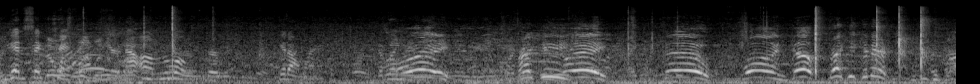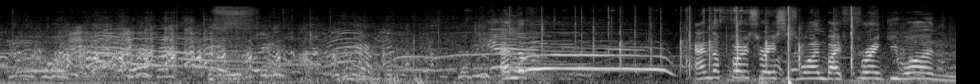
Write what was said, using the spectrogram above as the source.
you get a second chance here. Now on the road, Derby. Get on, man. Good All right. Frankie, three, two, one, go. Frankie, come here. And the and the first race is won by Frankie One.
